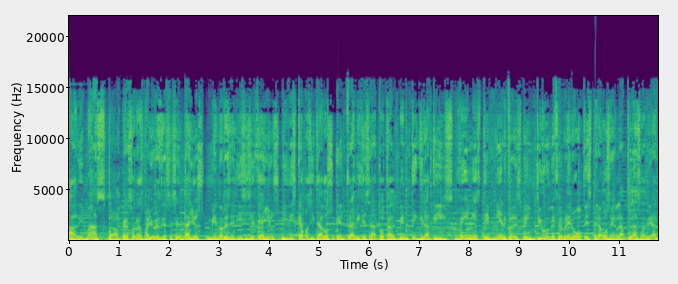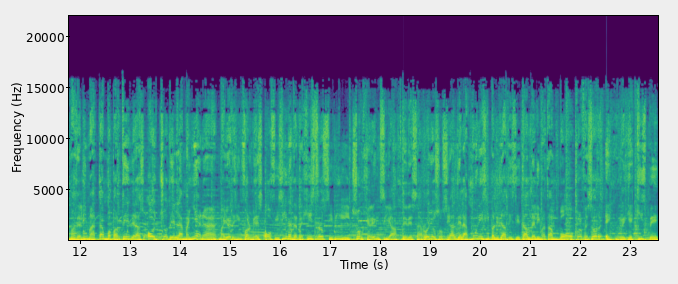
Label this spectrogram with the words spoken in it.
Además, para las personas mayores de 60 años, menores de 17 años y discapacitados, el trámite será totalmente gratis. Ven este miércoles 21 de febrero. Te esperamos en la Plaza de Armas de Lima, Tambo, a partir de las 8 de la mañana. Mayores informes, Oficina de Registro Civil, Subgerencia de Desarrollo Social de la Municipalidad Distrital de Lima, Tambo. Profesor Enrique Quispe,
